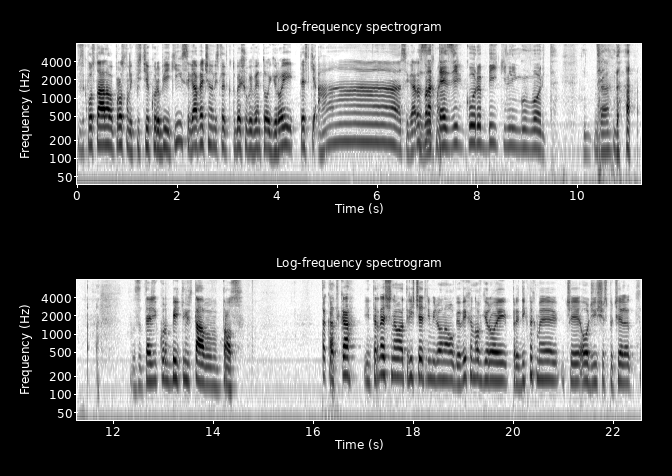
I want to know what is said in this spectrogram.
за какво става на въпрос, нали, какви тия корабийки. И сега вече, нали, след като беше обявен този герой, те са а сега разбрахме. За тези корабийки ли говорите? Да. да. За тези корабийки ли става въпрос? Така. А, така, International 34 милиона обявиха нов герой, предикнахме, че OG ще спечелят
